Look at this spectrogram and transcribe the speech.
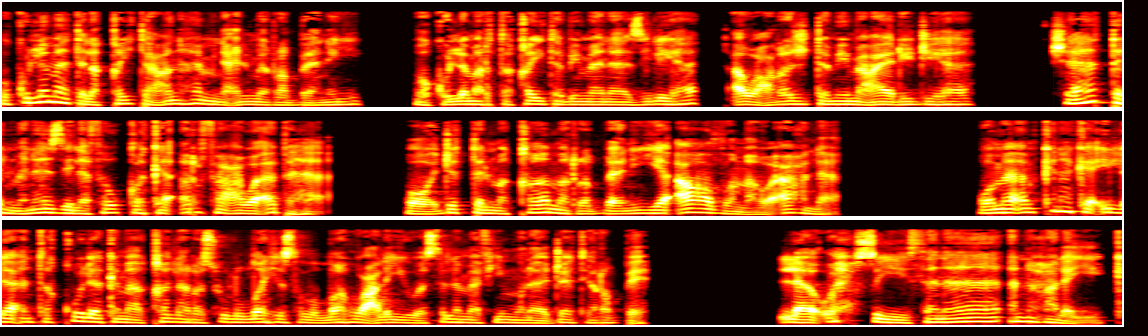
وكلما تلقيت عنها من علم رباني وكلما ارتقيت بمنازلها أو عرجت بمعارجها شاهدت المنازل فوقك أرفع وأبهى ووجدت المقام الرباني أعظم وأعلى. وما أمكنك إلا أن تقول كما قال رسول الله صلى الله عليه وسلم في مناجاة ربه لا أحصي ثناء عليك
